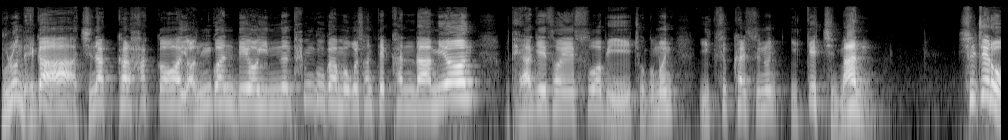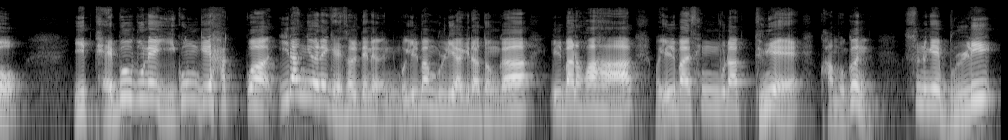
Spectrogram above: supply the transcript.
물론 내가 진학할 학과와 연관되어 있는 탐구 과목을 선택한다면 대학에서의 수업이 조금은 익숙할 수는 있겠지만 실제로 이 대부분의 이공계 학과 1학년에 개설되는 뭐 일반 물리학이라던가 일반 화학, 뭐 일반 생물학 등의 과목은 수능의 물리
